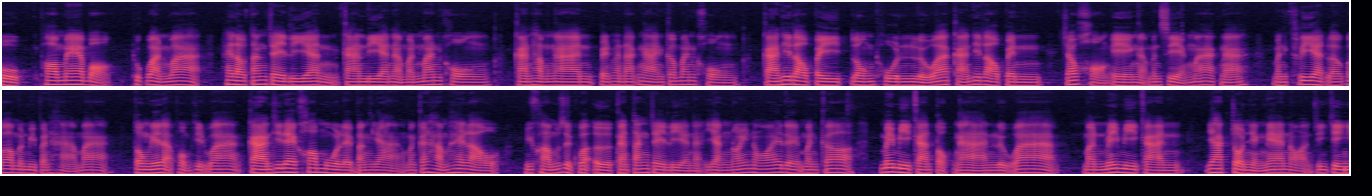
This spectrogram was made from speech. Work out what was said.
ถูกพ่อแม่บอกทุกวันว่าให้เราตั้งใจเรียน การเรียนอะมันมั่นคง การทำงานเป็นพนักงานก็มั่นคง การที่เราไปลงทุนหรือว่าการที่เราเป็นเจ้าของเองอะมันเสี่ยงมากนะ มันเครียดแล้วก็มันมีปัญหามาก ตรงนี้แหละผมคิดว่าการที่ได้ข้อมูลอะไรบางอย่าง มันก็ทำให้เรา มีความรู้สึกว่าเออการตั้งใจเรียนอะอย่างน้อยๆเลย มันก็ไม่มีการตกงานหรือว่ามันไม่มีการยากจนอย่างแน่นอน จริง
